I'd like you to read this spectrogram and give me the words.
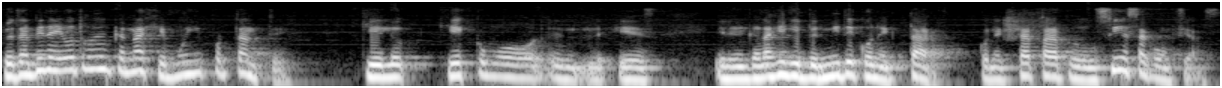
pero también hay otro engranaje muy importante, que, lo, que es como el, es el engranaje que permite conectar, conectar para producir esa confianza.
